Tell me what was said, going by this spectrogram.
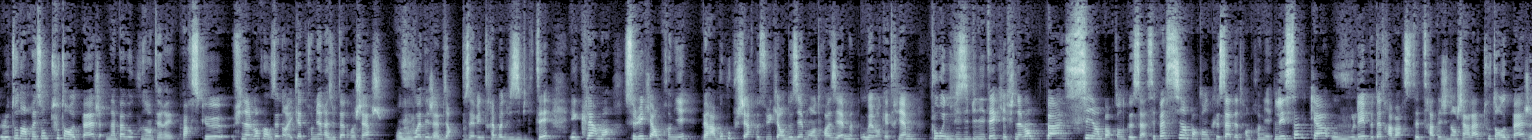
le taux d'impression tout en haut de page n'a pas beaucoup d'intérêt parce que finalement quand vous êtes dans les quatre premiers résultats de recherche, on vous voit déjà bien. Vous avez une très bonne visibilité et clairement, celui qui est en premier paiera beaucoup plus cher que celui qui est en deuxième ou en troisième ou même en quatrième pour une visibilité qui est finalement pas si importante que ça. C'est pas si important que ça d'être en premier. Les seuls cas où vous voulez peut-être avoir cette stratégie d'enchère là tout en haut de page,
